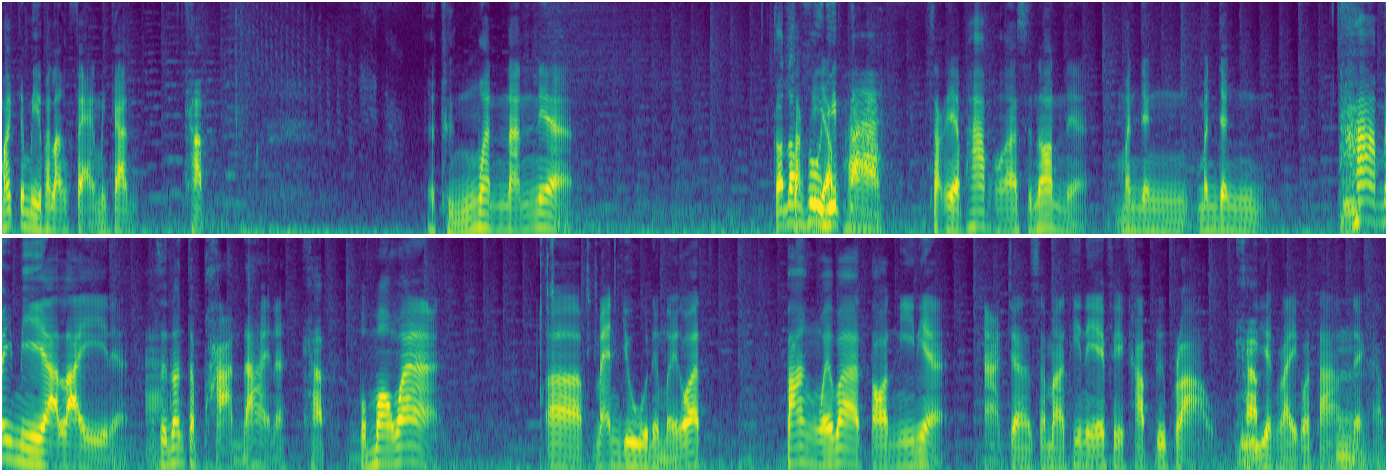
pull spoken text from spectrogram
มักจะมีพลังแฝงเหมือนกันครับ แต่ถึงวันนั้นเนี่ย ก็ต้องสู้ยิบตาศักยภาพของอาร์เซนอลเนี่ยมันยังมันยัง ถ้าไม่มีอะไรเนี่ยอะอาร์เซนอลจะผ่านได้นะ ครับ ผมมองว่าแมนยูเนี่ยเหมือนกับว่าตั้งไว้ว่าตอนนี้เนี่ยอาจจะสมาธิใน FA คัพหรือเปล่า หครัรืบออย่างไรก็ตามอืม นะครับ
